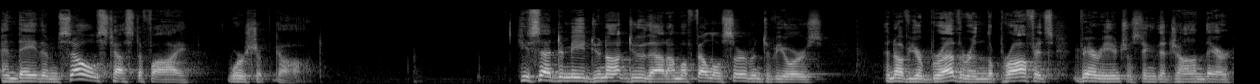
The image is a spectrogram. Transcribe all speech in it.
And they themselves testify worship God. He said to me, Do not do that. I'm a fellow servant of yours and of your brethren, the prophets. Very interesting that John there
